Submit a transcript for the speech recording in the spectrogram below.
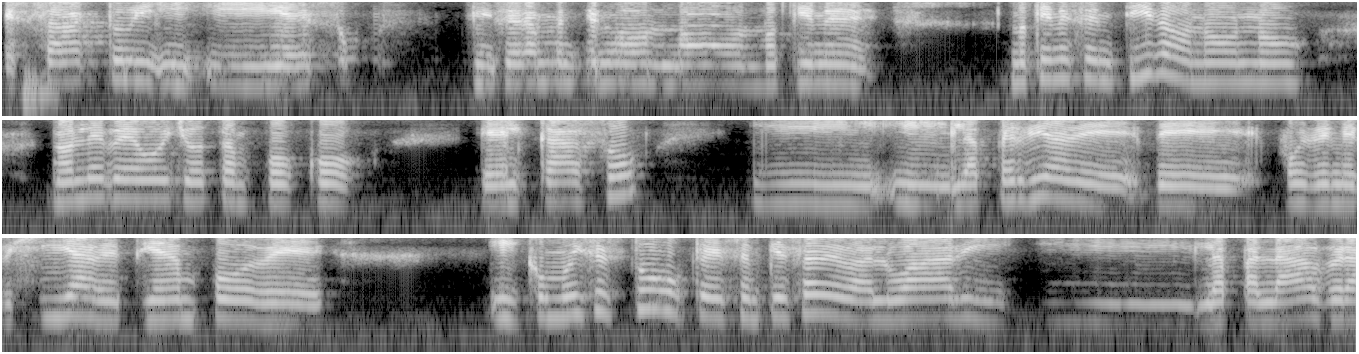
exacto, y, y eso sinceramente no, no, no tiene, no tiene sentido, no, no, no le veo yo tampoco el caso y, y la pérdida de, de, pues de energía, de tiempo, de, y como dices tú, que se empieza a devaluar y, y la palabra,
